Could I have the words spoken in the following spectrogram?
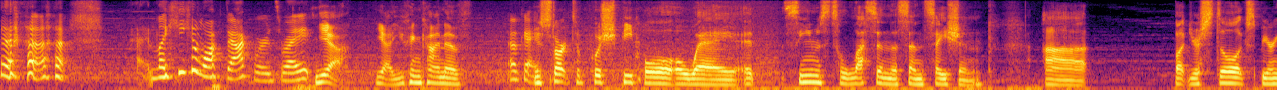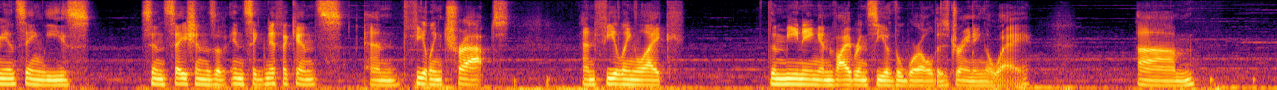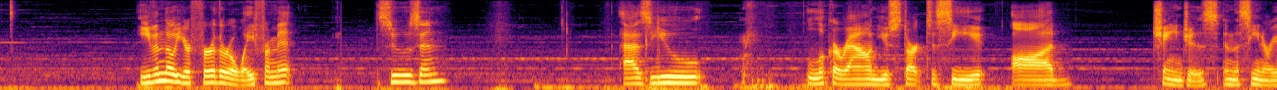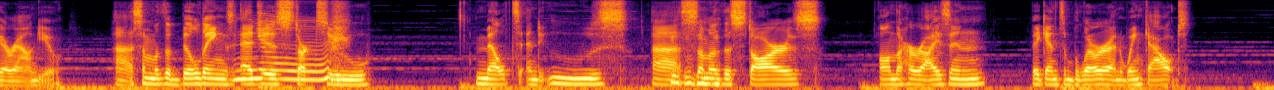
like he can walk backwards, right? Yeah, yeah, you can kind of Okay. you start to push people away. It seems to lessen the sensation, uh, but you're still experiencing these sensations of insignificance and feeling trapped and feeling like the meaning and vibrancy of the world is draining away. Um, even though you're further away from it, Susan, as you look around, you start to see odd changes in the scenery around you. Uh, some of the buildings' edges start to melt and ooze. Uh, some of the stars on the horizon begin to blur and wink out.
